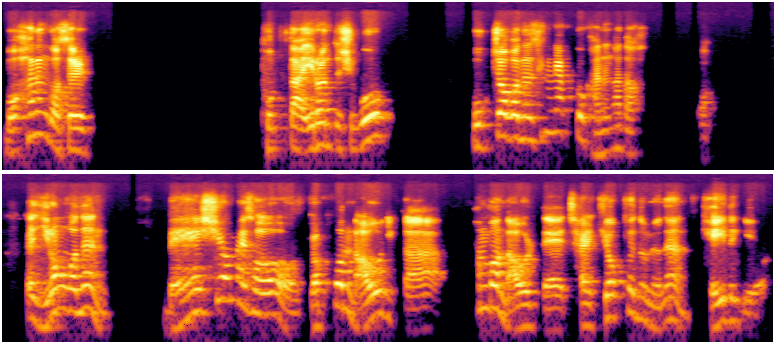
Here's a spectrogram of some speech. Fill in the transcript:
뭐 하는 것을 돕다 이런 뜻이고 목적어는 생략도 가능하다. 어. 그러니까 이런 거는 매 시험에서 몇 번 나오니까 한 번 나올 때 잘 기억해 두면은 개이득이에요.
